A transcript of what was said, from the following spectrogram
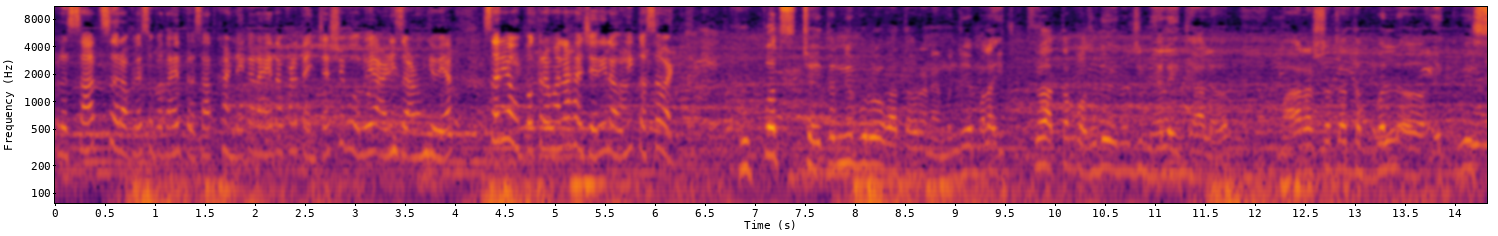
प्रसाद सर आपल्यासोबत आहेत. प्रसाद खांडेकर आहेत. आपण त्यांच्याशी बोलूया आणि जाणून घेऊया. सर या उपक्रमाला हजेरी लावली कसं वाटतं खूपच चैतन्यपूर्वक वातावरण आहे. म्हणजे मला इतकं आता पॉझिटिव्ह एनर्जी मिळालं इथे आल्यावर. महाराष्ट्रातल्या तब्बल एकवीस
